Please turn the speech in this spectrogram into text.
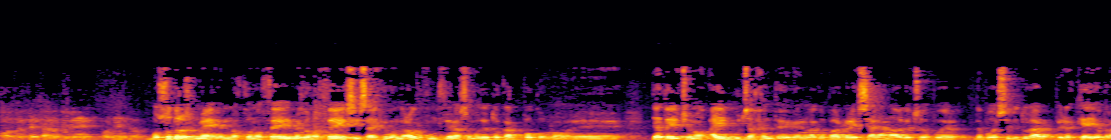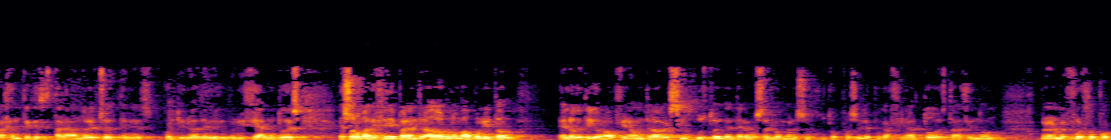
con respecto a lo que vienes poniendo. Vosotros me, nos conocéis, me conocéis y sabéis que cuando algo funciona somos de tocar poco, ¿no? Eh, ya te he dicho, ¿no? Hay mucha gente que en la Copa del Rey se ha ganado el hecho de poder, de poder ser titular, pero es que hay otra gente que se está ganando el hecho de tener continuidad en el equipo inicial. Entonces, eso es lo más difícil para el entrenador, lo más bonito es lo que te digo, ¿no? Al final un entrenador es injusto, intentaremos ser lo menos injustos posible porque al final todos están haciendo un, un enorme esfuerzo por,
